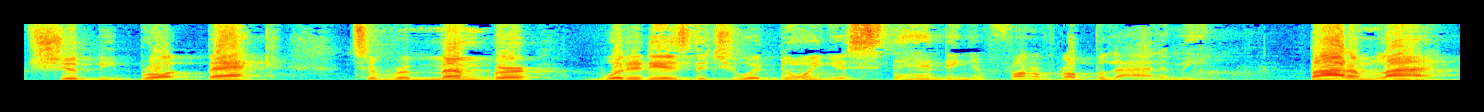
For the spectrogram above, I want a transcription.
should be brought back to remember what it is that you are doing. You're standing in front of Rabbul Alameen. Bottom line,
